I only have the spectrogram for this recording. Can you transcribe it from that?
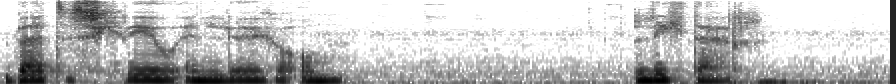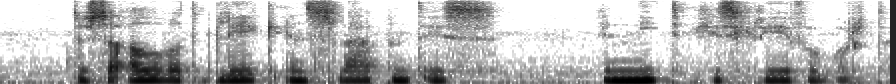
Buiten schreeuw en leugen om. Ligt daar. Tussen al wat bleek en slapend is en niet geschreven wordt.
